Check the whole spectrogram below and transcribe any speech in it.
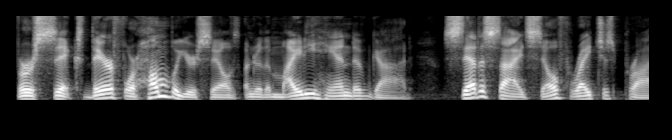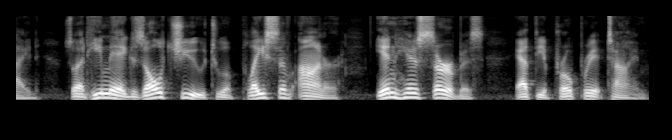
Verse 6 Therefore, humble yourselves under the mighty hand of God. Set aside self righteous pride, so that he may exalt you to a place of honor in his service at the appropriate time.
